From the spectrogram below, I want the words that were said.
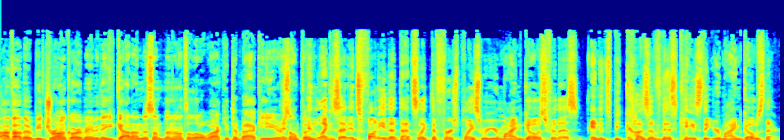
I thought they would be drunk, or maybe they got onto something else, a little wacky tobacco or And- something. And like I said, it's funny that that's like the first place where your mind goes for this, and it's because of this case that your mind goes there.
